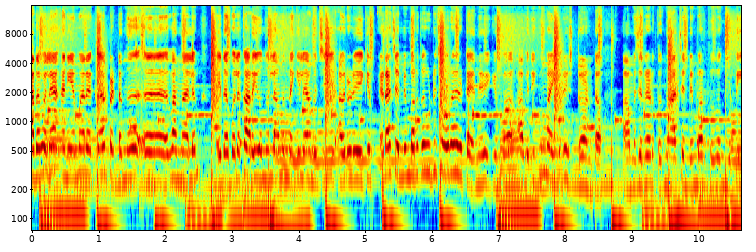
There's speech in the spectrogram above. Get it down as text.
അതേപോലെ അനിയന്മാരൊക്കെ പെട്ടെന്ന് വന്നാലും ഇതേപോലെ കറിയൊന്നും ഇല്ലാന്നുണ്ടെങ്കിൽ അമ്മച്ചി അവരോട് ചോദിക്കും എടാ ചെമ്മീൻ വറുത്ത കൂട്ടി ചോറ് തരട്ടെ? എന്ന് ചോദിക്കുമ്പോൾ അവർക്കും ഭയങ്കര ഇഷ്ടമാണ് കേട്ടോ അമ്മച്ചിയുടെ അടുത്ത് നിന്ന് ആ ചെമ്മീൻ വറുത്തതും കൂട്ടി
